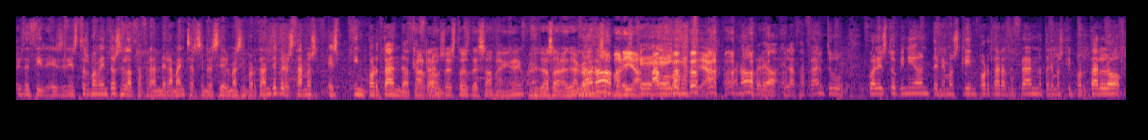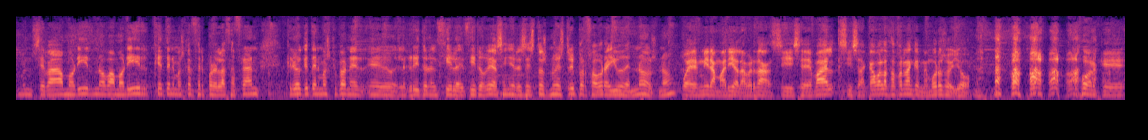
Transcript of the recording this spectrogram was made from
Es decir, es- en estos momentos el azafrán de la Mancha siempre ha sido el más importante, pero estamos es- importando azafrán. Carlos, esto es de examen, ¿eh? Ya, No, conoces no, a pero María. es que, vamos, eh, vamos ya. No, no, pero el azafrán, tú, ¿cuál es tu opinión? ¿Tenemos que importar azafrán? ¿No tenemos que importarlo? ¿Se va a morir? ¿No va a morir? ¿Qué tenemos que hacer por el azafrán? Creo que tenemos que poner eh, el grito en el cielo y decir, oiga, señores, esto es nuestro y por favor ayúdennos, ¿no? Pues mira, María, la verdad, si se va, el- si se acaba la azafrán, que me muero soy yo. Porque,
